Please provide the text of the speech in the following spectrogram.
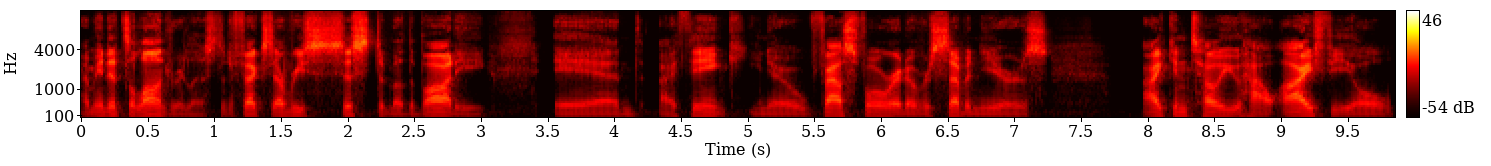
I mean it's a laundry list. It affects every system of the body and I think, you know, fast forward over 7 years, I can tell you how I feel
